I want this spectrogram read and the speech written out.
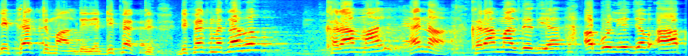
डिफेक्ट माल दे दिया। डिफेक्ट। डिफेक्ट मतलब खराब माल, है ना? खराब माल दे दिया। अब बोलिए, जब आप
